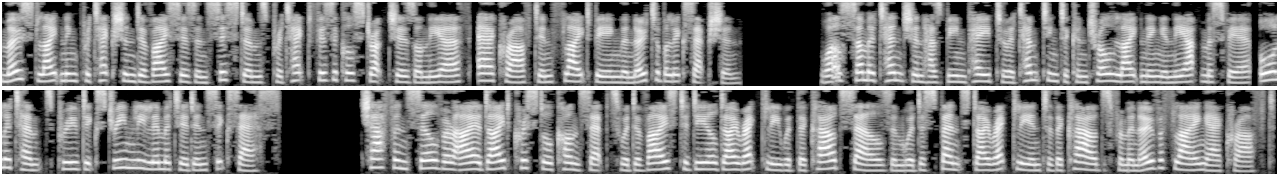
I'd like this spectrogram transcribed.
Most lightning protection devices and systems protect physical structures on the Earth, aircraft in flight being the notable exception. While some attention has been paid to attempting to control lightning in the atmosphere, all attempts proved extremely limited in success. Chaff and silver iodide crystal concepts were devised to deal directly with the cloud cells and were dispensed directly into the clouds from an overflying aircraft.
